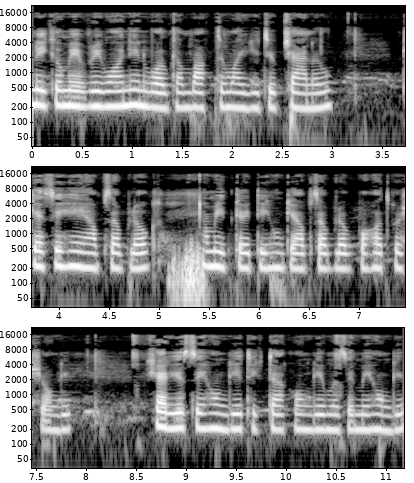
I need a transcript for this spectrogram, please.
वालेकुम everyone and welcome back to my YouTube channel कैसे हैं आप सब लोग? उम्मीद करती हूँ कि आप सब लोग बहुत खुश होंगे। खैरियत से होंगे ठीक ठाक होंगे, मज़े में होंगे।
